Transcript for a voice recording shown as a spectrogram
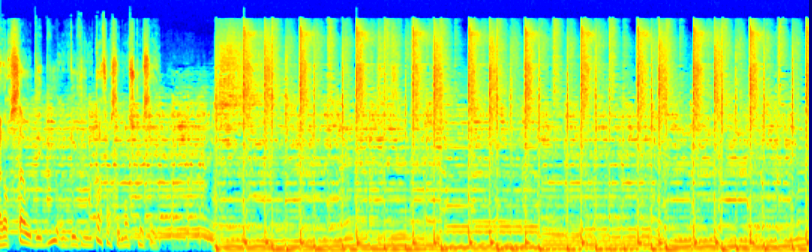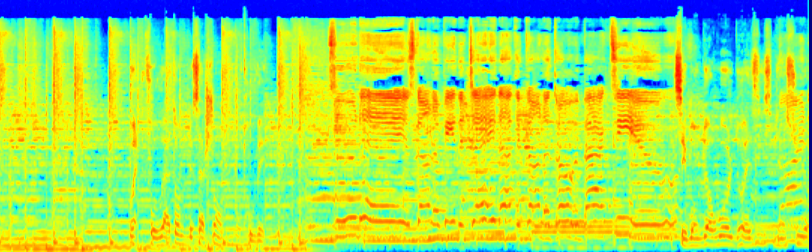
Alors ça, au début, on ne devine pas forcément ce que c'est. Ouais, faut attendre que ça change pour trouver. C'est Wonderwall d'Oasis, bien sûr,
